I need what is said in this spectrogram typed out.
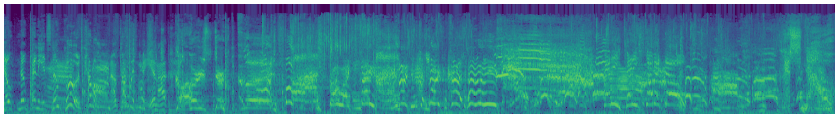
no, no, Benny, it's no good. Come on, now come with me and I. Gorister, good. Ah, throw my face. Benny! Benny, stop it! No! Yes, now!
